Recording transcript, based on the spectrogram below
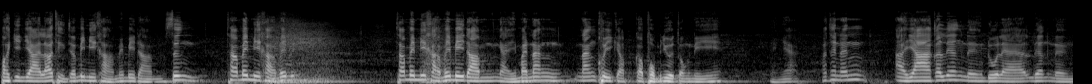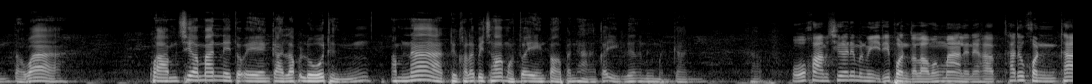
พอกินยาแล้วถึงจะไม่มีขาวไม่มีดำซึ่งถ้าไม่มีขาวไม่ ถ้าไม่มีขาวไม่มีดำไงมานั่งนั่งคุยกับกับผมอยู่ตรงนี้ อย่างเงี้ยเพราะฉะนั้นอายาก็เรื่องหนึ่งดูแลเรื่องหนึ่งแต่ว่าความเชื่อมั่นในตัวเองการรับรู้ถึงอำนาจถึงความรับผิดชอบของตัวเองต่อปัญหาก็อีกเรื่องหนึ่งเหมือนกันผมว่าความเชื่อนี่มันมีอิทธิพลต่อเรามากๆเลยนะครับ ถ้าทุกคนถ้า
